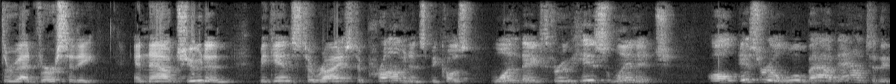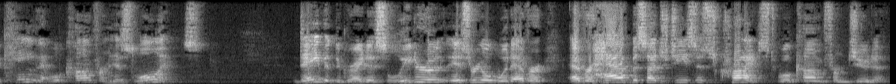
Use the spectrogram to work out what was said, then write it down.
through adversity. And now Judah begins to rise to prominence because one day, through his lineage, all Israel will bow down to the king that will come from his loins. David, the greatest leader Israel would ever, ever have besides Jesus Christ, will come from Judah.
